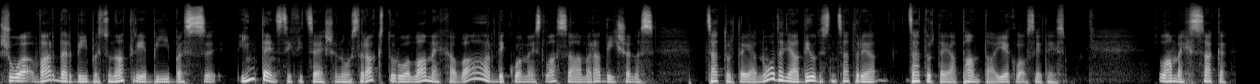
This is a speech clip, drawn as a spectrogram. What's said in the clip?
šo vardarbības un atriebības intensificēšanos raksturo lameha vārdi, ko mēs lasām radīšanas 4. nodaļā, 24. 4. pantā, ieklausieties. Lamehs saka –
